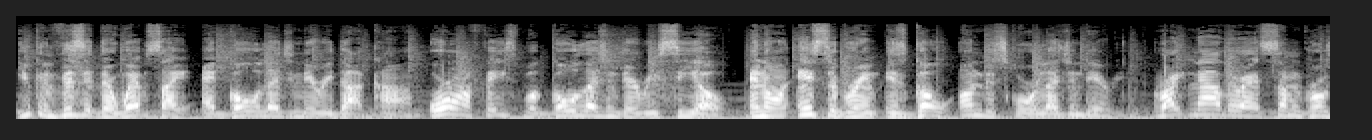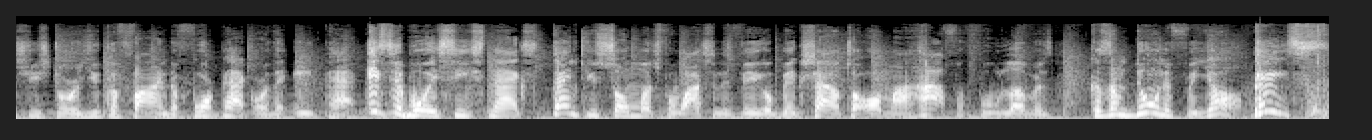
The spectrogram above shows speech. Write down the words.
You can visit their website at golegendary.com or on Facebook, Go Legendary CO. And on Instagram is go underscore legendary. Right now, they're at some grocery stores. You can find the four pack or the eight pack. It's your boy C Snacks. Thank you so much for watching this video. Big shout out to all my hot for food lovers because I'm doing it for y'all. Peace.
